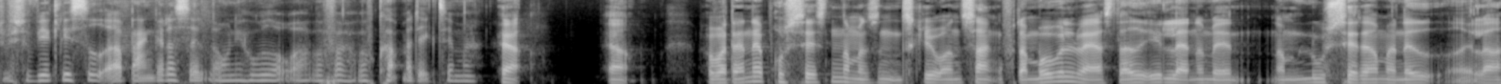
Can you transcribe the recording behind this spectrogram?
hvis du virkelig sidder og banker dig selv oven i hovedet over, hvorfor, hvorfor kommer det ikke til mig? Ja, ja. Og hvordan er processen, når man sådan skriver en sang? For der må vel være stadig et eller andet med, når man nu sætter mig ned, eller...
